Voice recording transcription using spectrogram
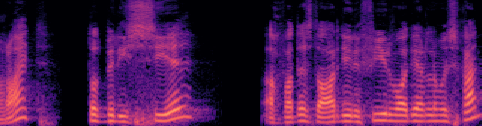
Alraight, tot by die see. Ag, wat is daardie rivier waardeur hulle moes gaan?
